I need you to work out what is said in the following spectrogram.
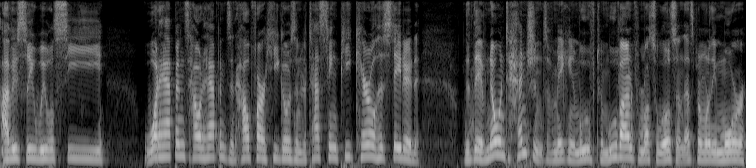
Obviously, we will see what happens, how it happens, and how far he goes into testing. Pete Carroll has stated that they have no intentions of making a move to move on from Russell Wilson. That's been one of the more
